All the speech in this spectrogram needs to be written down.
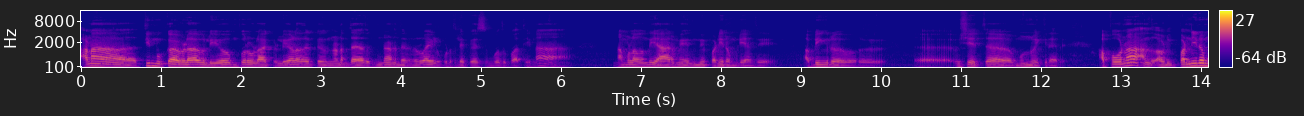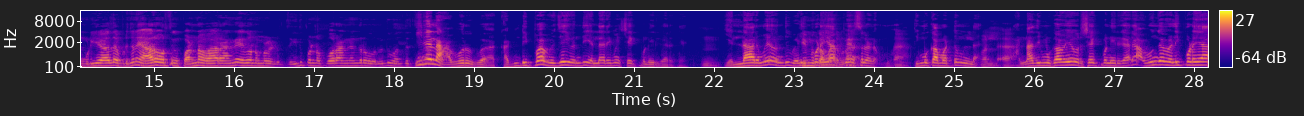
ஆனால் திமுக விழாவிலையோ முப்புற விழாக்கள்லையோ அதற்கு அதுக்கு நடந்த அதுக்கு முன்னாடி அந்த நிர்வாகிகள் கூட்டத்தில் பேசும்போது பார்த்தீங்கன்னா நம்மளை வந்து யாருமே எதுவுமே பண்ணிட முடியாது அப்படிங்கிற ஒரு விஷயத்த முன் வைக்கிறாரு. அப்போனா அந்த அப்படி பண்ணிட முடியாது அப்படின்னு சொன்னால் யாரோ ஒருத்தங்க பண்ண வராங்க ஏதோ நம்ம இது பண்ண போகிறாங்கங்கிற ஒரு இது வந்து இல்லை இல்லை அவர் கண்டிப்பாக விஜய் வந்து எல்லாரையுமே செக் பண்ணியிருக்காருங்க எல்லாருமே வந்து வெளிப்படையா. பேசல. திமுக மட்டும் இல்ல. ஆ. அதிமுகவே ஒரு ஷேக் பண்ணியிருக்காரு அவங்க வெளிப்படையா.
